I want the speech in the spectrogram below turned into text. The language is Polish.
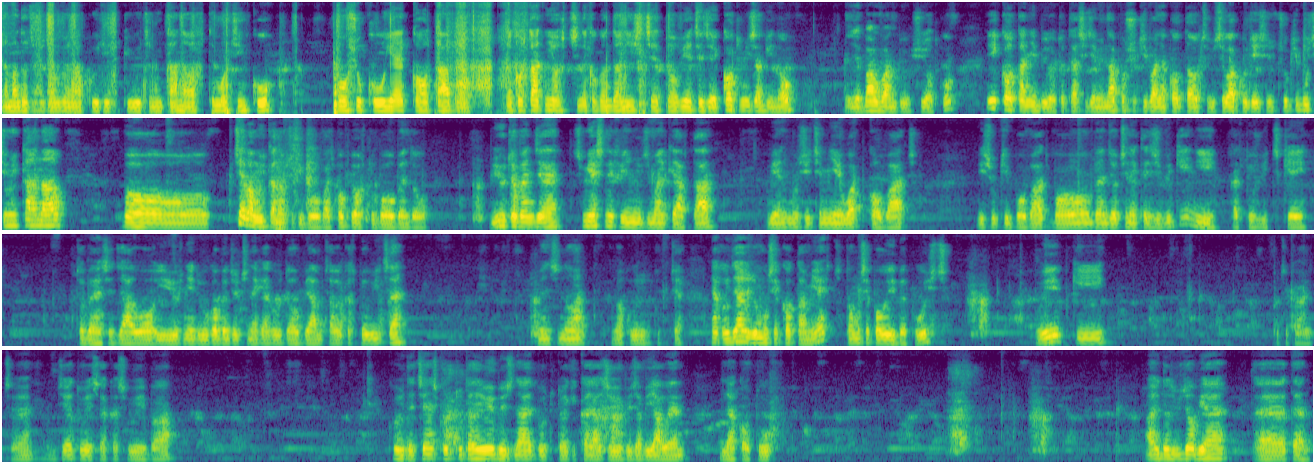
Mam do widzowie, łapkujcie, subskrybujcie mój kanał, a w tym odcinku poszukuję kota, bo jak ostatni odcinek oglądaliście, to wiecie, że kot mi zaginął, że bałwan był w środku i kota nie było, to teraz idziemy na poszukiwania kota, oczywiście łapkujcie, subskrybujcie mój kanał, bo trzeba mój kanał subskrybować po prostu, bo będą Jutro będzie śmieszny film z Minecrafta, więc musicie mnie łapkować i subskrybować, bo będzie odcinek też z Wigilii Kacprowickiej, co będzie się działo i już niedługo będzie odcinek jak już dobieram całe Kacprowice, więc no, łapkujcie. Jak od razu muszę kota mieć, to muszę po rybę pójść. Rybki. Poczekajcie. Gdzie tu jest jakaś ryba? Kurde, ciężko tutaj ryby znaleźć, bo tutaj kilka razy ryby zabijałem dla kotów. Ale do widzowie e, ten.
